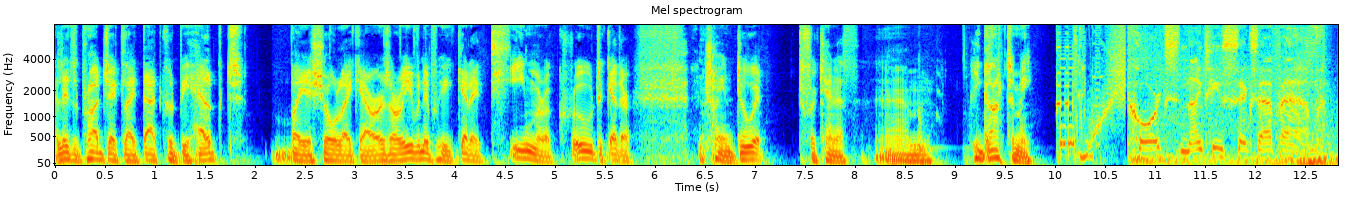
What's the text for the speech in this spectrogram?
a little project like that could be helped by a show like ours, or even if we get a team or a crew together and try and do it for Kenneth. Um, he got to me. Cork's 96 FM.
